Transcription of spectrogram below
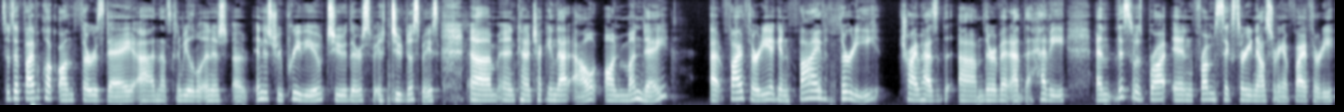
So it's at five o'clock on Thursday, uh, and that's going to be a little indus- uh, industry preview to their sp- to the space, um, and kind of checking that out on Monday at five thirty. Again, five thirty. Tribe has the, um, their event at the Heavy, and this was brought in from six thirty. Now starting at five thirty.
